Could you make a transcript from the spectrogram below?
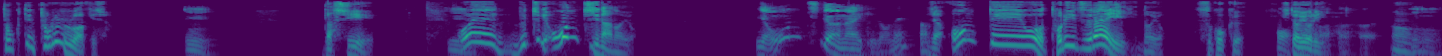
得点取れるわけじゃん。うん。だし、うん、俺、ぶっちゃけ音痴なのよ。いや、音痴ではないけどね。じゃあ音程を取りづらいのよ。すごく。人よりはいはいはいうん。はい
